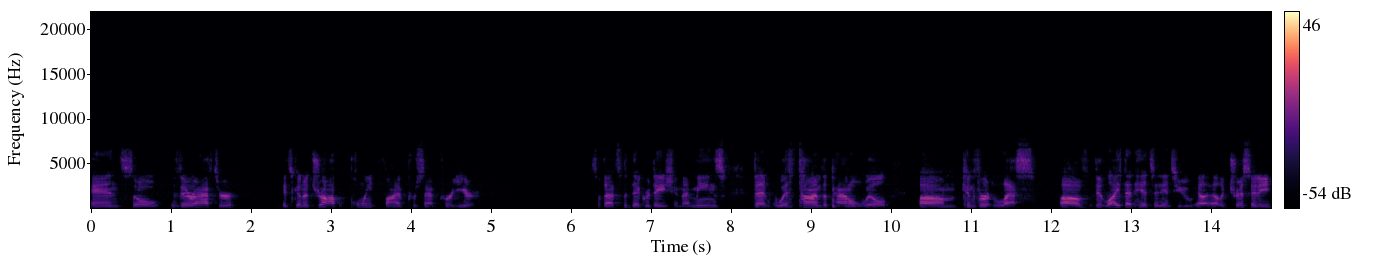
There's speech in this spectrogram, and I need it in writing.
And so thereafter, it's going to drop 0.5% per year. So that's the degradation. That means that with time, the panel will um, convert less of the light that hits it into electricity.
